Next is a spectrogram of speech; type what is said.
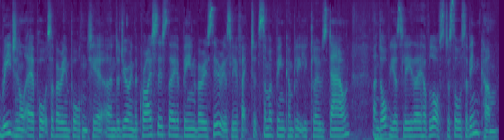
regional airports are very important here, and during the crisis, they have been very seriously affected. Some have been completely closed down, and obviously, they have lost a source of income.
